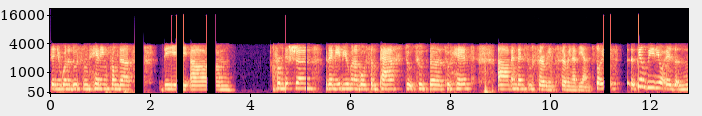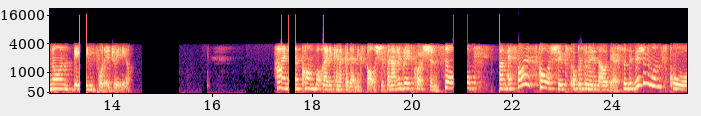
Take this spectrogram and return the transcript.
Then you're going to do some hitting from the the um, from position. Then maybe you're going to go some pass to to uh, to hit, um, and then some serving serving at the end. So it's real video is a non-game footage video. How a combo athletic and academic scholarship? Another great question. So um, as far as scholarships opportunities out there, so Division One school,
